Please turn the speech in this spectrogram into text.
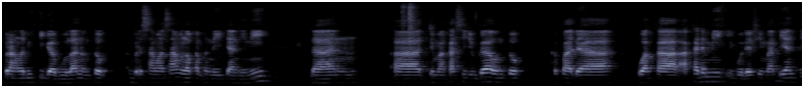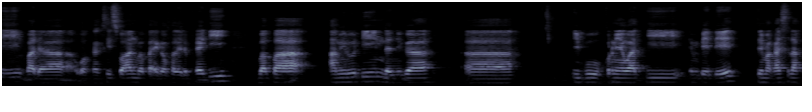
kurang lebih tiga bulan untuk bersama-sama melakukan penelitian ini dan uh, terima kasih juga untuk kepada Waka Akademik Ibu Devi Mardianti, pada Waka Kesiswaan Bapak Eka Valide Predi, Bapak Amiruddin dan juga uh, Ibu Kurniawati MPD. Terima kasih telah,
